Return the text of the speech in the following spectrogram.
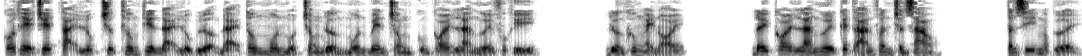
có thể chết tại lúc trước thông thiên đại lục lượng đại tông môn một trong đường môn bên trong cũng coi là ngươi phúc khí. Đường không ngày nói đây coi là ngươi kết án phân chân sao? Tần sĩ ngọc cười,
